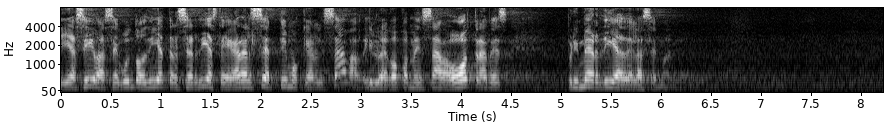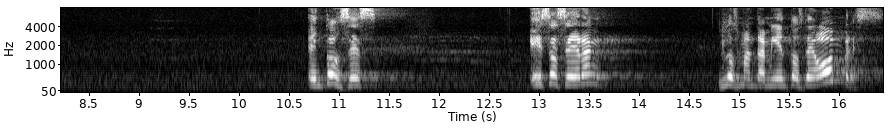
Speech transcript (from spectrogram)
Y así va, segundo día, tercer día, hasta llegar al séptimo, que era el sábado. Y luego comenzaba otra vez, primer día de la semana. Entonces, esas eran los mandamientos de hombres.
